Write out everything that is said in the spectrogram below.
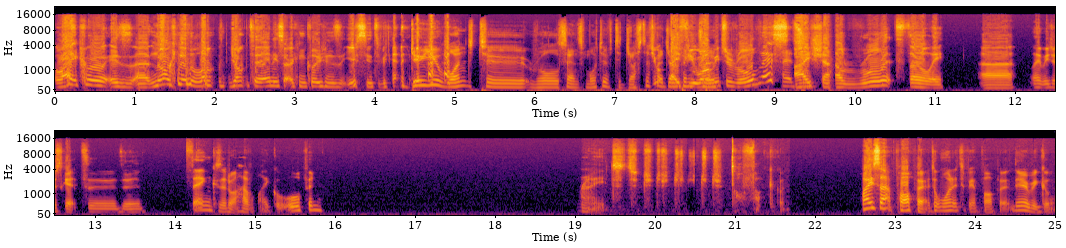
Lyko is uh, not going to lump, jump to any sort of conclusions that you seem to be in. Do you want to roll sense motive to justify if jumping you to? want me to roll this, It's- I shall roll it thoroughly. Uh, let me just get to the thing because I don't have Lyko open. Right. Oh fuck! God. Why is that a pop out? I don't want it to be a pop out. There we go.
